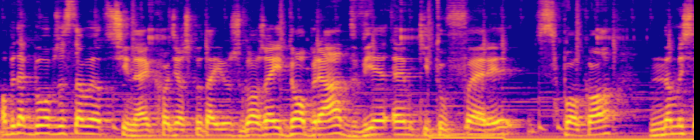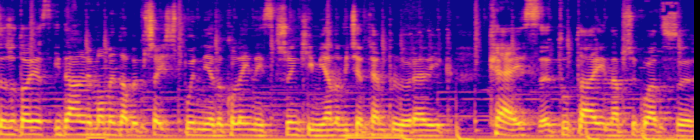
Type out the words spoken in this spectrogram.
Oby tak było przez cały odcinek, chociaż tutaj już gorzej. Dobra, dwie Mki tu fery, spoko. No myślę, że to jest idealny moment, aby przejść płynnie do kolejnej skrzynki, mianowicie Temple Relic Case. Tutaj na przykład y,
